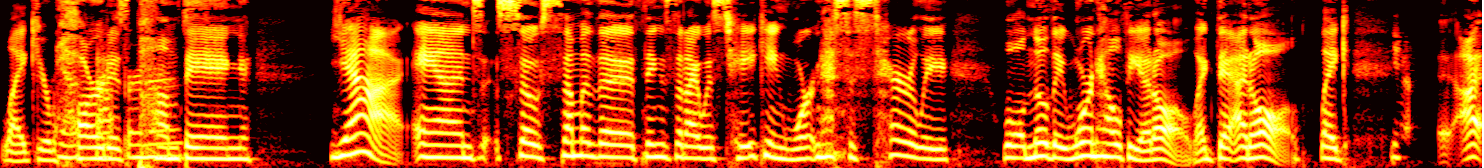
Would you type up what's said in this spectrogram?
like your Yeah, heart is burners. pumping. Yeah. And so some of the things that I was taking weren't necessarily, well, no, they weren't healthy at all. Like they, at all. Like, Yeah. I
